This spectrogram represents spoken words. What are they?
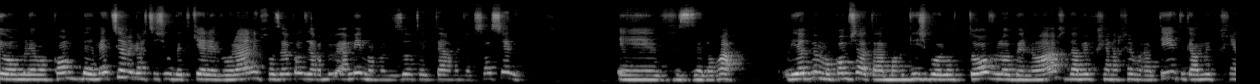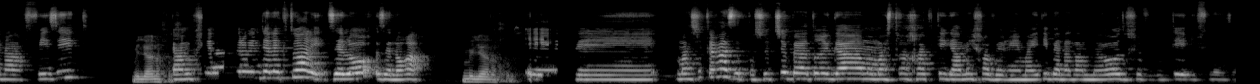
יום למקום באמת שהרגשתי שהוא בית כלא, ואולי אני חוזרת על זה הרבה פעמים, אבל זאת הייתה הרגשה שלי. אה, וזה נורא. להיות במקום שאתה מרגיש בו לא טוב, לא בנוח, גם מבחינה חברתית, גם מבחינה פיזית, מיליון אחוז. גם מבחינה אפילו אינטלקטואלית, זה לא, זה נורא. מיליון אחוז. ומה שקרה זה פשוט שבהדרגה ממש התרחקתי גם מחברים, הייתי בן אדם מאוד חברותי לפני זה.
